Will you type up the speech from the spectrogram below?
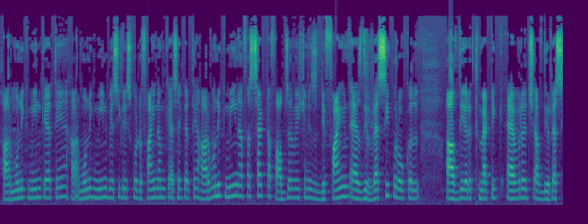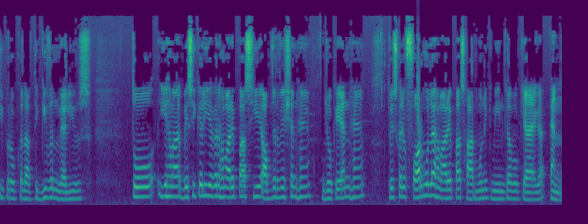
हार्मोनिक मीन कहते हैं। हार्मोनिक मीन बेसिकली इसको डिफाइन हम कैसे करते हैं? Harmonic mean of a set of observation is defined as the reciprocal of the arithmetic average of the reciprocal of the given values तो ये हमारा बेसिकली अगर हमारे पास ये ऑब्जर्वेशन है, जो कि एन है तो इसका जो फॉर्मूला है हमारे पास हार्मोनिक मीन का वो क्या आएगा? N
